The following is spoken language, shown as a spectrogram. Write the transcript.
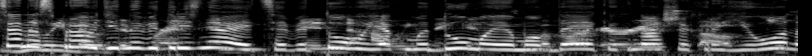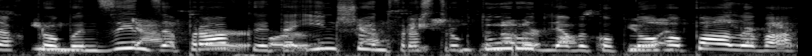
Це насправді не відрізняється від того, як ми думаємо в деяких наших регіонах про бензин, заправки та іншу інфраструктуру для викопного палива.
